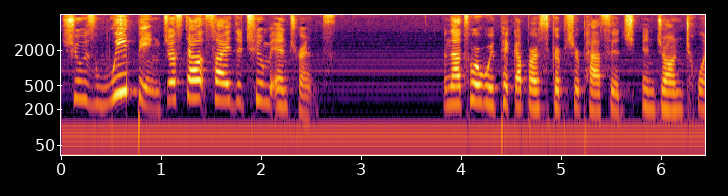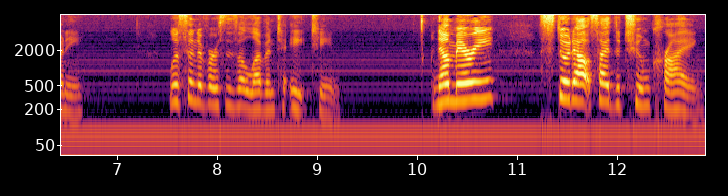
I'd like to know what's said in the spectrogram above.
She was weeping just outside the tomb entrance. And that's where we pick up our scripture passage in John 20. Listen to verses 11 to 18. Now Mary stood outside the tomb crying.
